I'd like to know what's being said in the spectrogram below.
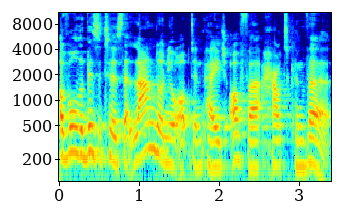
Of all the visitors that land on your opt-in page, offer how to convert.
